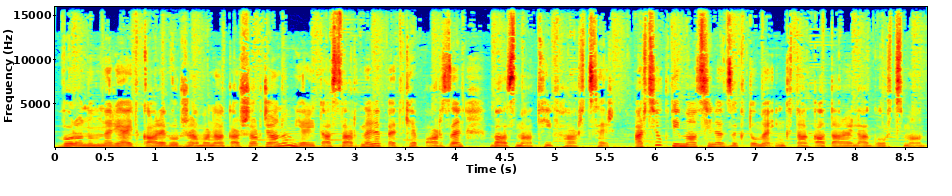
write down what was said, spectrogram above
Որոնումների այդ կարևոր ժամանակաշրջանում երիտասարդները պետք է ողրզեն բազմաթիվ հարցեր։ Արդյոք դիմացինը ձգտում է ինքնակատարելագործման,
